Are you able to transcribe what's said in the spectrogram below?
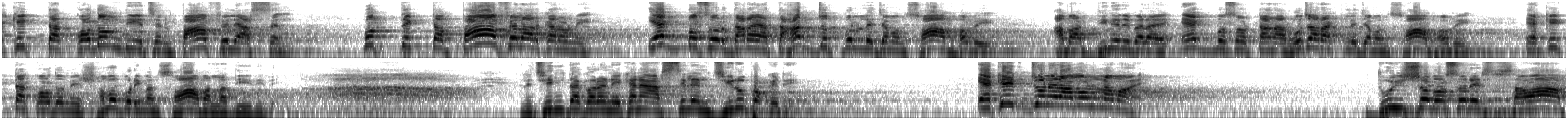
এক একটা কদম দিয়েছেন, পা ফেলে আসছেন। প্রত্যেকটা পা ফেলার কারণে এক বছর দাঁড়ায় তাহাজ্জত পড়লে যেমন সব হবে, আবার দিনের বেলায় এক বছর টানা রোজা রাখলে যেমন সব হবে এক একটা কদমে সমপরিমাণ সব আল্লাহ দিয়ে দিবে। চিন্তা করেন, এখানে আসছিলেন জিরো পকেটে। এক একজনের আমল নামায় দুইশো বছরের সওয়াব,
